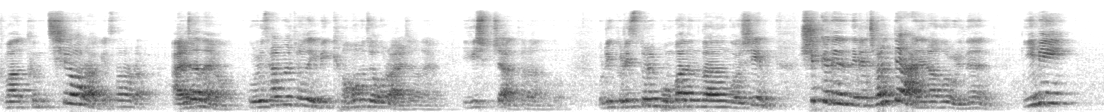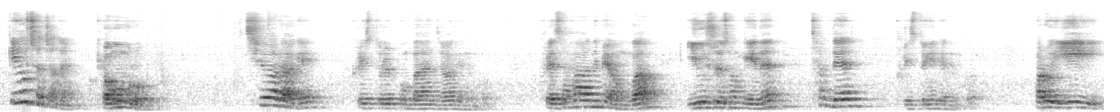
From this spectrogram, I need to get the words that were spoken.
그만큼 치열하게 살아라. 알잖아요. 우리 삶을 통해서 이미 경험적으로 알잖아요. 이게 쉽지 않다는 거. 우리 그리스도를 본받는다는 것이 쉽게 되는 일이 절대 아니라는 걸 우리는 이미 깨우쳤잖아요. 경험으로. 치열하게 그리스도를 본받는 자가 되는 것. 그래서 하나님의 영광, 이웃을 섬기는 참된 그리스도인이 되는 것. 바로 이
